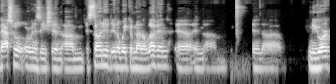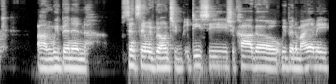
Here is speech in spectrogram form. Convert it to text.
national organization. Um, it started in a wake of 9/11 uh, in um, in uh, New York. Um, we've been in since then. We've grown to D.C., Chicago. We've been to Miami.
